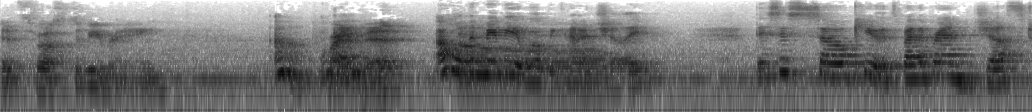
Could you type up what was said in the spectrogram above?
it's supposed to be raining. Oh, okay. Quite a bit. Oh, well then maybe it will be kind of chilly. This is so cute. It's by the brand Just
